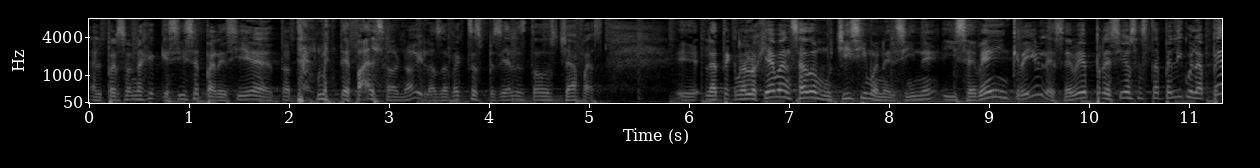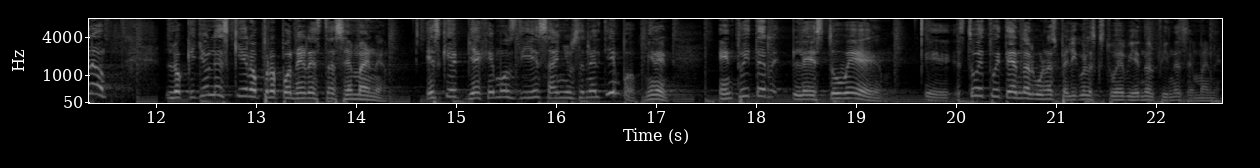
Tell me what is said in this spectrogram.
al personaje que sí se parecía totalmente falso, ¿no? Y los efectos especiales todos chafas. Eh, la tecnología ha avanzado muchísimo en el cine y se ve increíble, se ve preciosa esta película, pero lo que yo les quiero proponer esta semana es que viajemos 10 años en el tiempo. Miren, en Twitter le estuve eh, estuve tuiteando algunas películas que estuve viendo el fin de semana.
